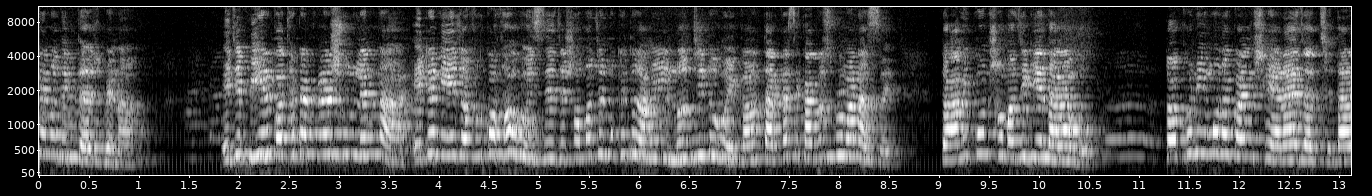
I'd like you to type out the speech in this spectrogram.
কেন দেখতে আসবে না? এই যে বিয়ের কথাটা আপনারা শুনলেন না এটা নিয়ে যখন কথা হয়েছে যে সমাজের মুখে তো আমি লজ্জিত হই কারণ তার কাছে কাগজ প্রমাণ আছে তো আমি কোন সমাজে গিয়ে দাঁড়াবো? তখনই মনে করেন সে এড়ায় যাচ্ছে তার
